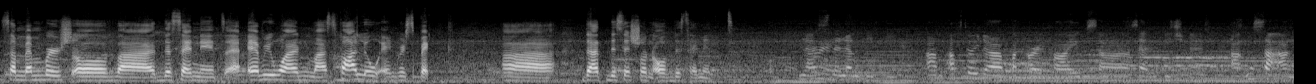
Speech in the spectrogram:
sa members of ah, the Senate, ah, everyone must follow and respect ah, that decision of the Senate. Last na lang, VP. Um, after the pag-archive sa, sa impeachment, uh, unsa ang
